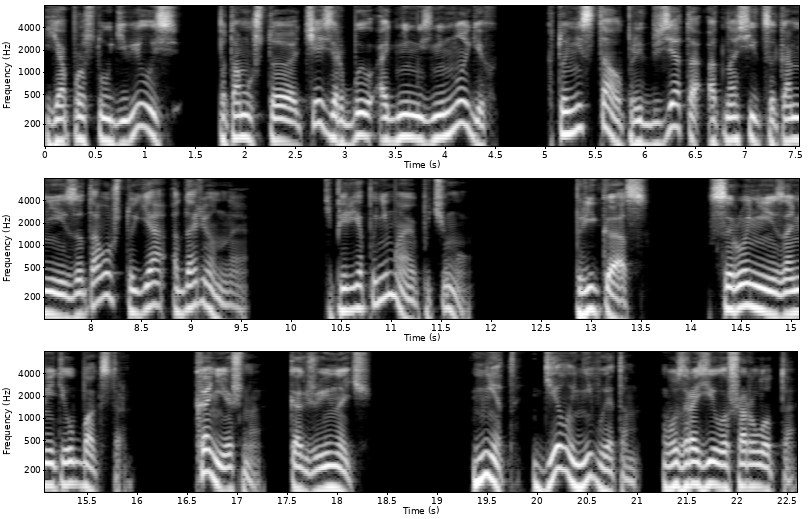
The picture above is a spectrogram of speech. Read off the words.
Я просто удивилась, потому что Чезер был одним из немногих, кто не стал предвзято относиться ко мне из-за того, что я одаренная. Теперь я понимаю, почему. Приказ. С иронией заметил Бакстер. Конечно, как же иначе? Нет, дело не в этом, возразила Шарлотта.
